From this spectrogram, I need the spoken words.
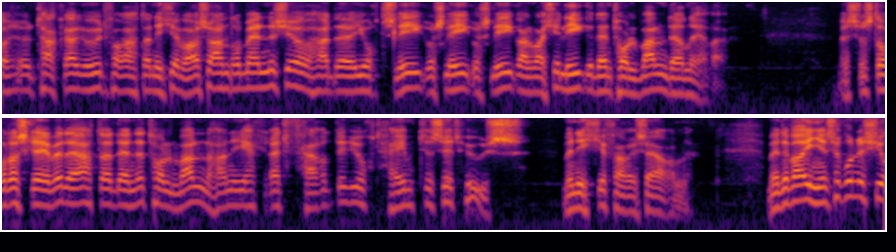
og takka Gud for at han ikke var så andre mennesker og hadde gjort slik og slik og slik. og Han var ikke lik den tollmannen der nede. Men så står det skrevet det at denne tollmannen han gikk rettferdiggjort hjem til sitt hus, men ikke fariseeren. Men det var ingen som kunne se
